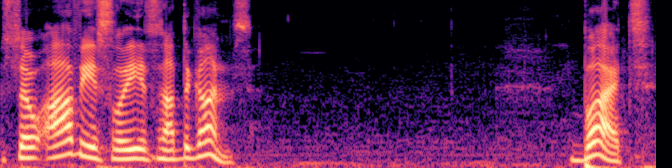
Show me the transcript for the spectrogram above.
So obviously, it's not the guns, but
